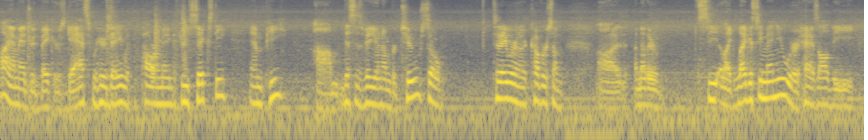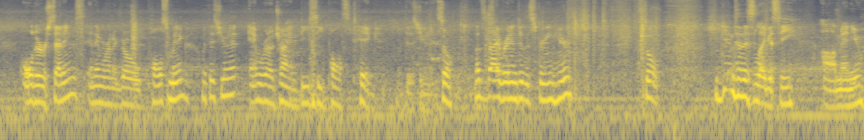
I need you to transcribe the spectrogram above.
Hi, I'm Andrew with Baker's Gas. We're here today with the Power MIG 360 MP. Um, this is video number two. So today we're going to cover some uh, another like legacy menu where it has all the older settings, and then we're going to go Pulse MIG with this unit, and we're going to try and DC Pulse TIG with this unit. So let's dive right into the screen here. So you get into this legacy uh, menu,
